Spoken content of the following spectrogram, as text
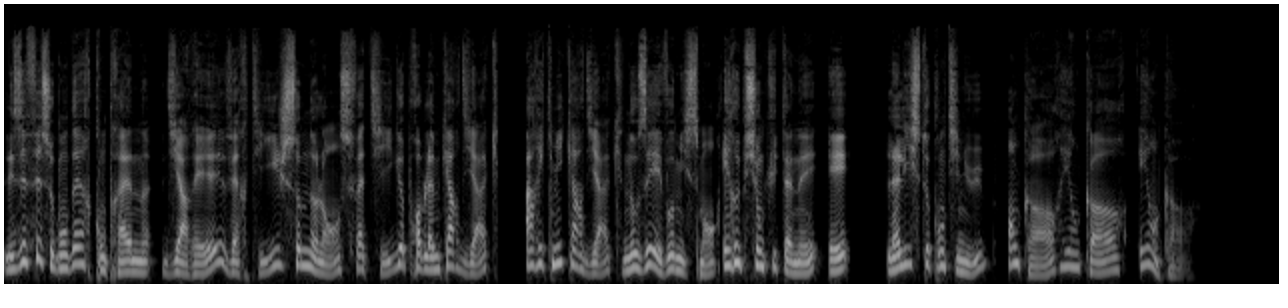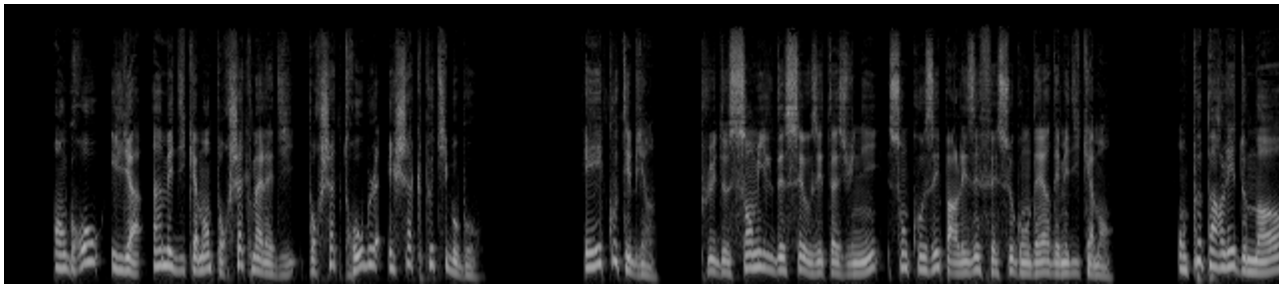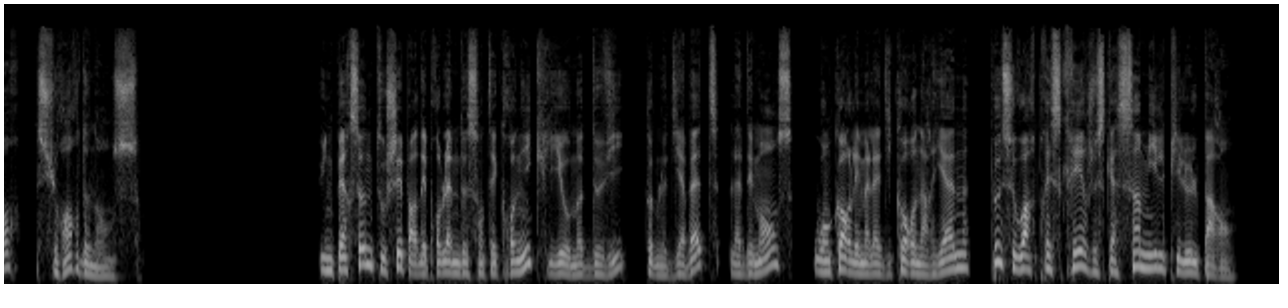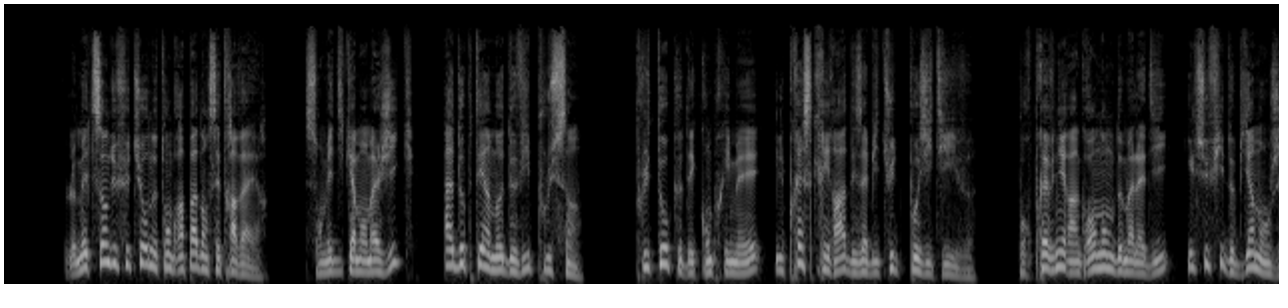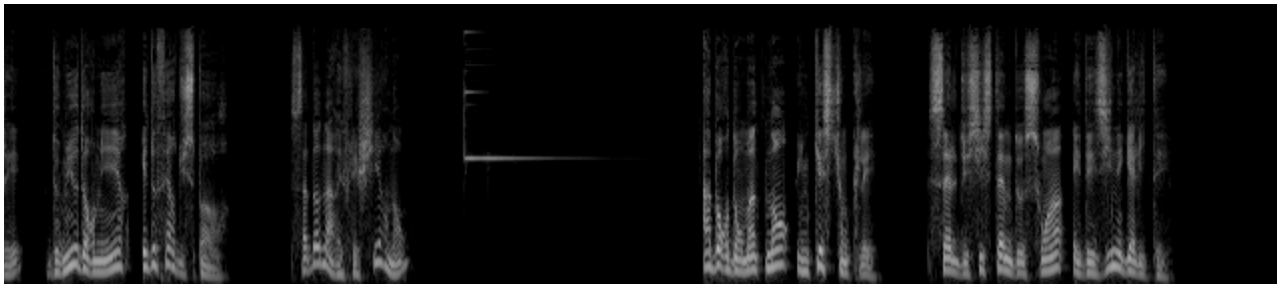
Les effets secondaires comprennent diarrhée, vertige, somnolence, fatigue, problèmes cardiaques, arythmie cardiaque, nausées et vomissements, éruption cutanée et la liste continue encore et encore et encore. En gros, il y a un médicament pour chaque maladie, pour chaque trouble et chaque petit bobo. Et écoutez bien, plus de 100 000 décès aux États-Unis sont causés par les effets secondaires des médicaments. On peut parler de mort sur ordonnance. Une personne touchée par des problèmes de santé chroniques liés au mode de vie, comme le diabète, la démence ou encore les maladies coronariennes, peut se voir prescrire jusqu'à 5000 pilules par an. Le médecin du futur ne tombera pas dans ses travers. Son médicament magique, adopter un mode de vie plus sain. Plutôt que des comprimés, il prescrira des habitudes positives. Pour prévenir un grand nombre de maladies, il suffit de bien manger, de mieux dormir et de faire du sport. Ça donne à réfléchir, non? Abordons maintenant une question clé, celle du système de soins et des inégalités.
